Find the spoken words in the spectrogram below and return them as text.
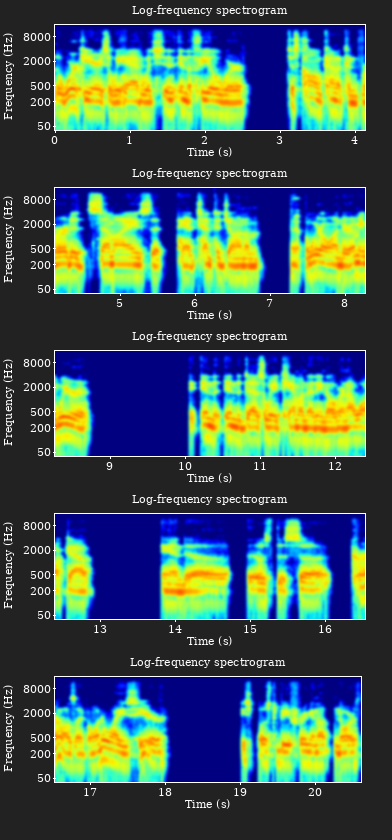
the working areas that we had, which in, in the field were just call them kind of converted semis that had tentage on them. Yep. We're all under. I mean, we were in the in the desert. We had camo netting over, and I walked out, and uh, there was this uh, colonel. I was like, I wonder why he's here. He's supposed to be frigging up north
